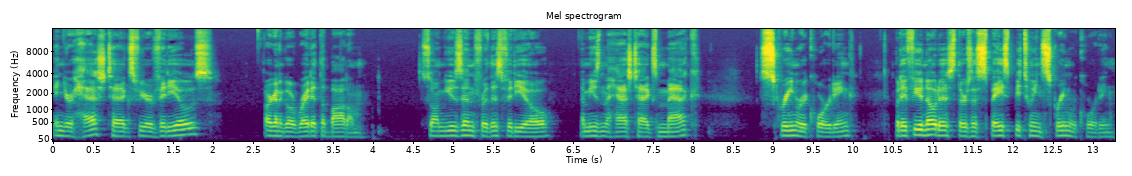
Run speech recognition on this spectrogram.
And your hashtags for your videos are going to go right at the bottom. So I'm using for this video, I'm using the hashtags Mac screen recording. But if you notice, there's a space between screen recording.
